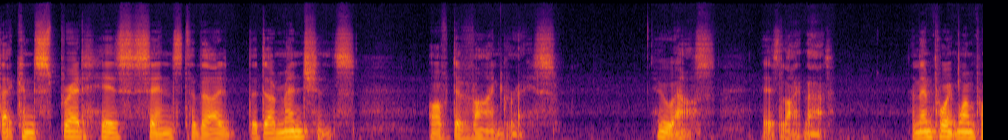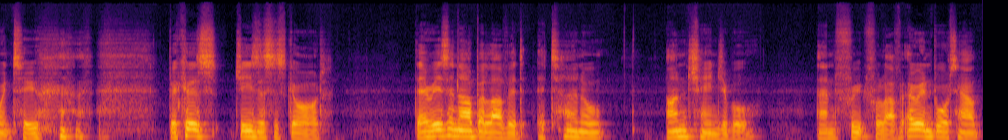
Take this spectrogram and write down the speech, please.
that can spread his sins to the, the dimensions of divine grace. Who else is like that? And then point 1.2 because Jesus is God, there is in our beloved eternal unchangeable and fruitful love. Owen brought out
